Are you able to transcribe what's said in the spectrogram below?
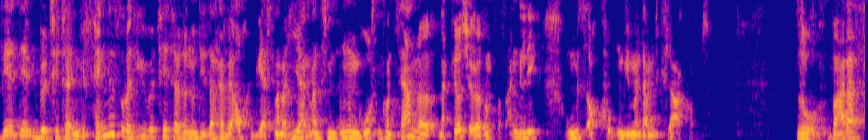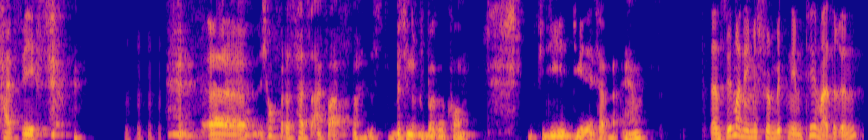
wäre der Übeltäter im Gefängnis oder die Übeltäterin und die Sache wäre auch gegessen. Aber hier hat man sich mit irgendeinem großen Konzern oder einer Kirche oder sonst was angelegt und muss auch gucken, wie man damit klarkommt. So, war das halbwegs. äh, ich hoffe, das heißt einfach, ist ein bisschen rübergekommen, wie die Idee war. Ja. Dann sind wir nämlich schon mitten im Thema drin.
